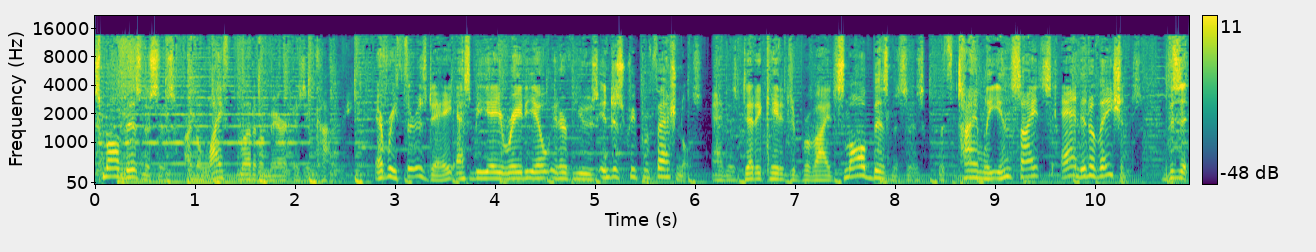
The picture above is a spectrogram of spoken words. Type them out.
Small businesses are the lifeblood of America's economy. Every Thursday, SBA Radio interviews industry professionals and is dedicated to provide small businesses with timely insights and innovations. Visit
